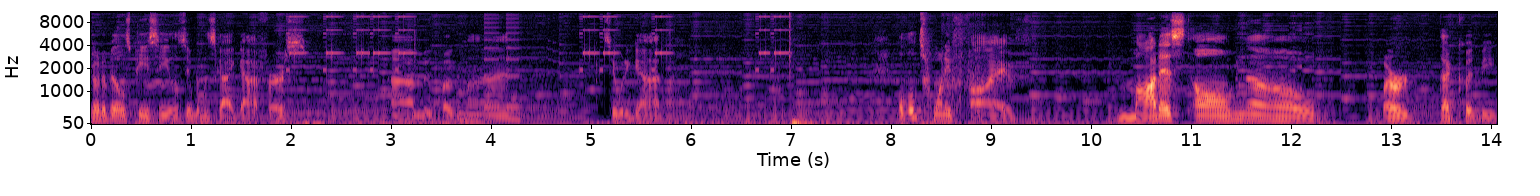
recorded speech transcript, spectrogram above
Let's go to Bill's PC. Let's see what this guy got first. Uh, move Pokemon. see what he got. Level 25. Modest? Oh no. Or that could be.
